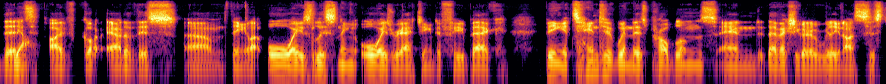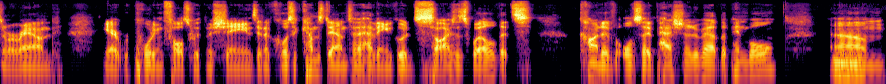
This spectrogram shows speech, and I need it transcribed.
that Yeah. I've got out of this um, thing. Like always listening, always reacting to feedback, being attentive when there's problems, and they've actually got a really nice system around, you know, reporting faults with machines. And of course, it comes down to having a good site as well. That's kind of also passionate about the pinball. Mhm. Um,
